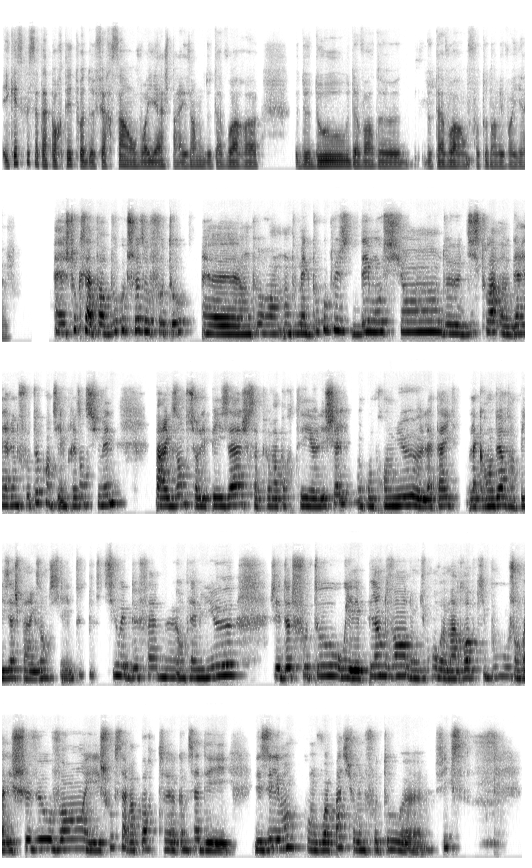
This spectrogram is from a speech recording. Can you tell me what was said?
et qu'est-ce que ça t'a apporté, toi, de faire ça en voyage, par exemple, de t'avoir de dos, d'avoir de, t'avoir en photo dans les voyages? Je trouve que ça apporte beaucoup de choses aux photos. Euh, on, peut, mettre beaucoup plus d'émotion, d'histoire derrière une photo quand il y a une présence humaine. Par exemple, sur les paysages, ça peut rapporter l'échelle. On comprend mieux la taille, la grandeur d'un paysage, par exemple, s'il y a une toute petite silhouette de femme en plein milieu. J'ai d'autres photos où il y avait plein de vent, donc du coup, on voit ma robe qui bouge, on voit les cheveux au vent, et je trouve que ça rapporte comme ça des éléments qu'on ne voit pas sur une photo fixe.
